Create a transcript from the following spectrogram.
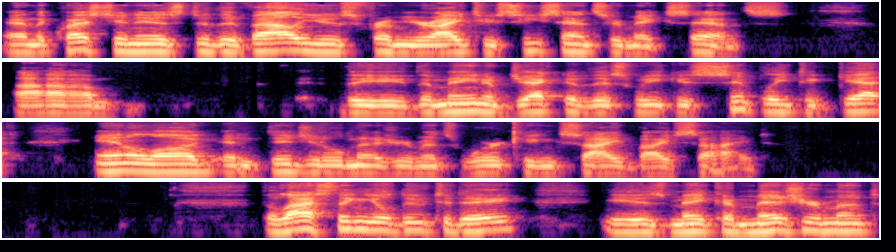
And the question is, do the values from your I2C sensor make sense? Um, the, the main objective this week is simply to get analog and digital measurements working side by side. The last thing you'll do today is make a measurement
